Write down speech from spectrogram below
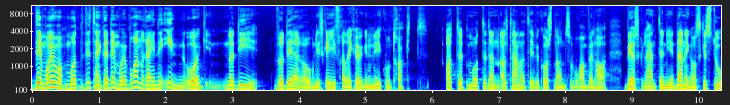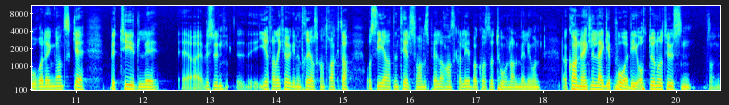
det må jo på en måte, det tenker jeg, det må jo Brann regne inn òg når de vurderer om de skal gi Fredrik Haugen en ny kontrakt. At det på en måte den alternative kostnaden som Brann vil ha ved å skulle hente en ny, den er ganske stor, og det er en ganske betydelig ja, Hvis du gir Fredrik Haugen en treårskontrakt da, og sier at en tilsvarende spiller hans kaliber koster 2,5 millioner, da kan du egentlig legge på de 800 000 sånn,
